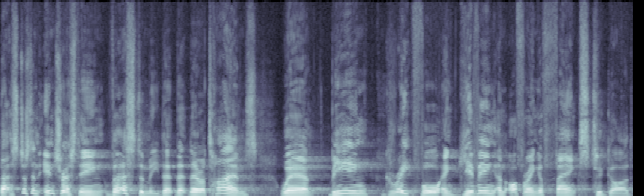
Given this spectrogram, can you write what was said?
that's just an interesting verse to me that, that there are times where being grateful and giving an offering of thanks to God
